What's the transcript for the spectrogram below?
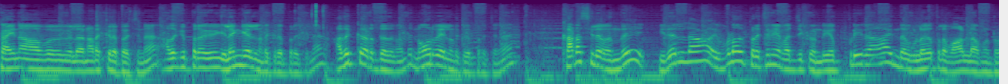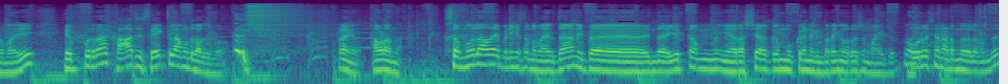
சைனாவில் நடக்கிற பிரச்சனை அதுக்கு பிறகு இலங்கையில் நடக்கிற பிரச்சனை அதுக்கு அடுத்தது வந்து நோர்வேயில் நடக்கிற பிரச்சனை. கடைசியில் வந்து இதெல்லாம் இவ்வளவு பிரச்சனையை வச்சுக்கொண்டு எப்படிடா இந்த உலகத்தில் வாழலாம்ன்ற மாதிரி எப்படிடா காசு சேர்க்கலாம்னு பார்க்க போகிறோம் அவ்வளோதான் ஸோ முதலாவது இப்போ நீங்கள் சொன்ன மாதிரி தான் இப்போ இந்த யுத்தம் ரஷ்யாவுக்கும் உக்ரைனுக்கும் தொடங்கி ஒரு வருஷம் ஆயிட்டு ஒரு வருஷம் நடந்ததில் வந்து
